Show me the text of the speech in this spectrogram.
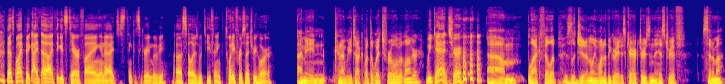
that's my pick. I uh, I think it's terrifying, and I just think it's a great movie. Uh, Sellers, what do you think? 21st century horror. I mean, can I, we talk about The Witch for a little bit longer? We can, sure. Um, Black Phillip is legitimately one of the greatest characters in the history of cinema.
